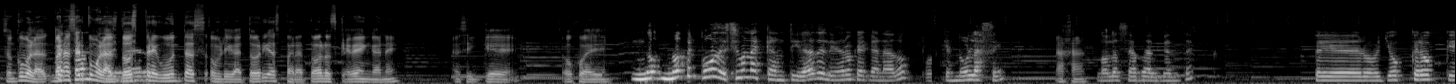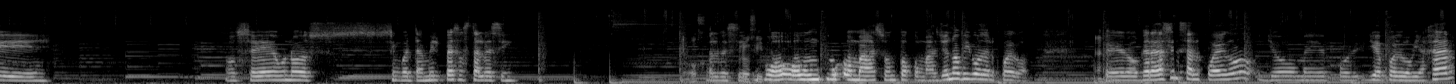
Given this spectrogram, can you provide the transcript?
Son como las, van a ser como las dos preguntas obligatorias para todos los que vengan, ¿eh? Así que, ojo ahí. No, no te puedo decir una cantidad de dinero que he ganado, porque no la sé. Ajá. No la sé realmente pero yo creo que, no sé, unos 50 mil pesos tal vez sí. tal vez sí. O, un poco más, un poco más. Yo no vivo del juego, pero gracias al juego yo, me, yo he podido viajar,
